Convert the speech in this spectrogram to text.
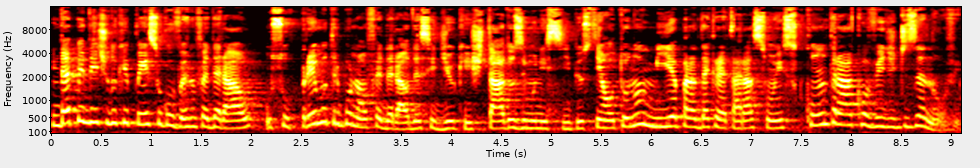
Independente do que pense o governo federal, o Supremo Tribunal Federal decidiu que estados e municípios têm autonomia para decretar ações contra a Covid-19.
